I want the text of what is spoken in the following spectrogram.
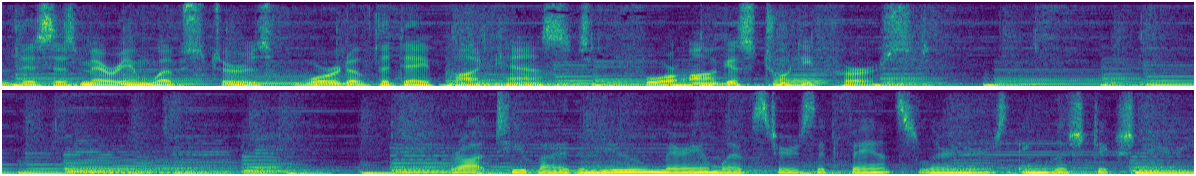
This is Merriam Webster's Word of the Day podcast for August 21st. Brought to you by the new Merriam Webster's Advanced Learners English Dictionary,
